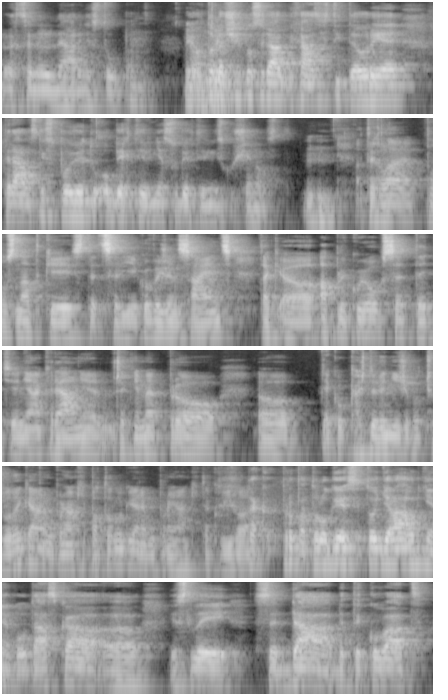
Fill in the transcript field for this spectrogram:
lehce nelineárně stoupat. Mm-hmm. Jo, tohle všechno se dá vychází z té teorie, která vlastně spojuje tu objektivně subjektivní zkušenost. Mm-hmm. A tyhle poznatky z té celý jako Vision Science, tak uh, aplikují se teď nějak reálně, řekněme, pro uh, jako každodenní život člověka, nebo pro nějaké patologie, nebo pro nějaký takovýhle? Tak pro patologie se to dělá hodně, jako otázka, uh, jestli se dá detekovat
